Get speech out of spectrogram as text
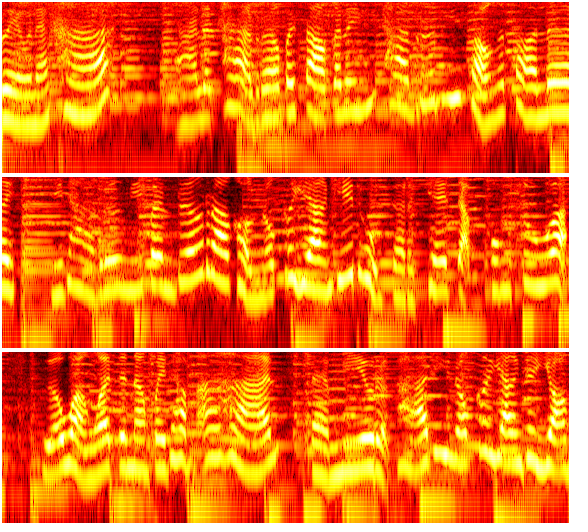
เร็วๆนะคะเอาละค่ะ เราไปต่อกันในนิทานเรื่องที่สองกันต่อเลย นิทานเรื่องนี้เป็นเรื่องราวของนกกระยางที่ถูกจระเข้จับกุมตัว เพื่อหวังว่าจะนำไปทำอาหาร แต่มีหรือคะที่นกกระยางจะยอม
